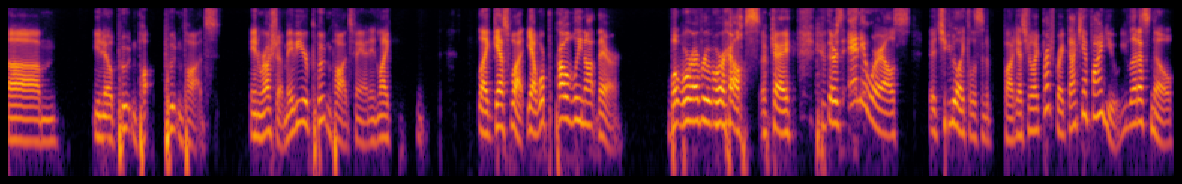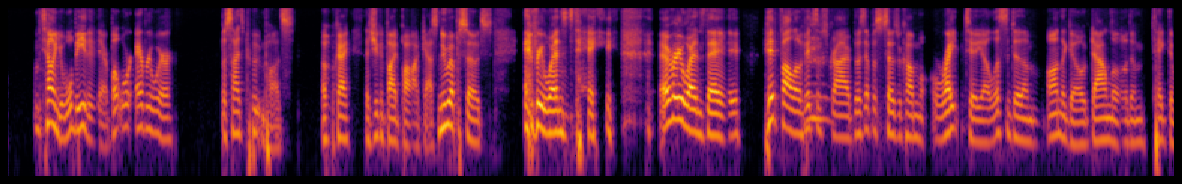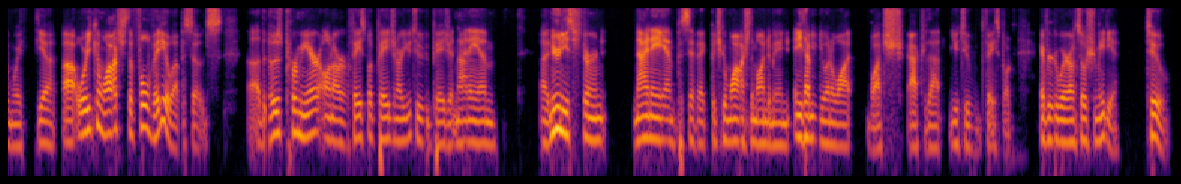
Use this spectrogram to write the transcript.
um, you know, Putin Putin pods in Russia. Maybe you're a Putin pods fan, and like, like guess what? Yeah, we're probably not there, but we're everywhere else. Okay, if there's anywhere else that you like to listen to podcasts, you're like brunch breakdown. I can't find you. You let us know. I'm telling you, we'll be there, but we're everywhere besides Putin pods okay, that you can find podcasts, new episodes every Wednesday. every Wednesday. Hit follow, hit subscribe. Those episodes will come right to you. Listen to them on the go, download them, take them with you. Uh, or you can watch the full video episodes. Uh, those premiere on our Facebook page and our YouTube page at 9 a.m. Uh, noon Eastern, 9 a.m. Pacific, but you can watch them on demand anytime you want to watch, watch after that. YouTube, Facebook, everywhere on social media too.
